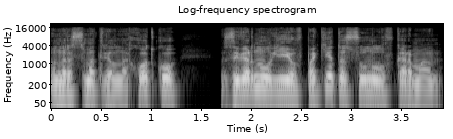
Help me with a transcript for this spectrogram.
Он рассмотрел находку, завернул ее в пакет и сунул в карман.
